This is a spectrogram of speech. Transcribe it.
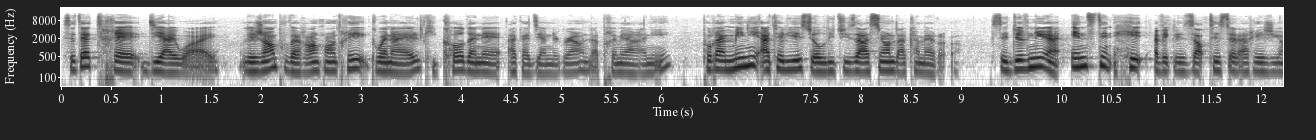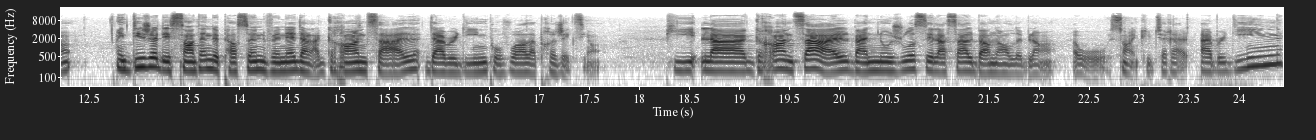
C'était très DIY. Les gens pouvaient rencontrer Gwenaël, qui coordonnait Acadie Underground la première année, pour un mini atelier sur l'utilisation de la caméra. C'est devenu un instant hit avec les artistes de la région. Et déjà des centaines de personnes venaient dans la grande salle d'Aberdeen pour voir la projection. Puis la grande salle, ben, de nos jours, c'est la salle Bernard Leblanc au Centre culturel Aberdeen,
